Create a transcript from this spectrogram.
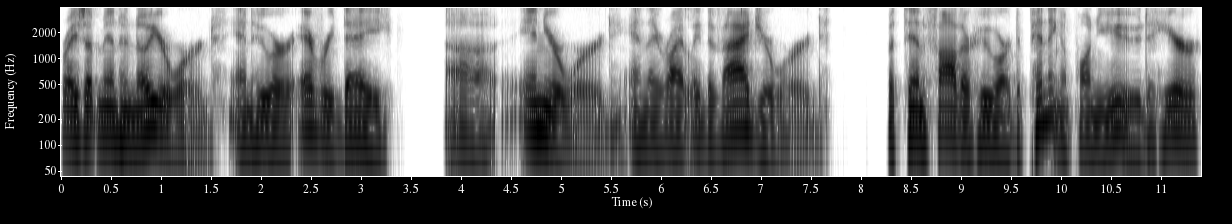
Raise up men who know your word and who are every day uh, in your word and they rightly divide your word. But then, Father, who are depending upon you to hear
